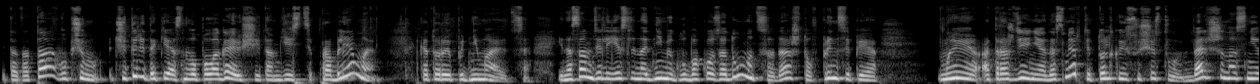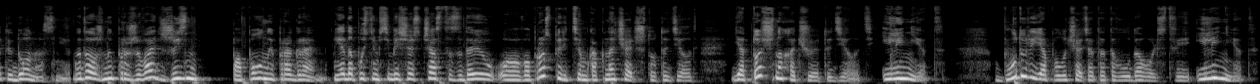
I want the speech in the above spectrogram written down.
и та-та-та. В общем, четыре такие основополагающие там есть проблемы, которые поднимаются. И на самом деле, если над ними глубоко задуматься, да, что, в принципе, мы от рождения до смерти только и существуем. Дальше нас нет и до нас нет. Мы должны проживать жизнь по полной программе. Я, допустим, себе сейчас часто задаю э, вопрос перед тем, как начать что-то делать. Я точно хочу это делать или нет? Буду ли я получать от этого удовольствие или нет?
